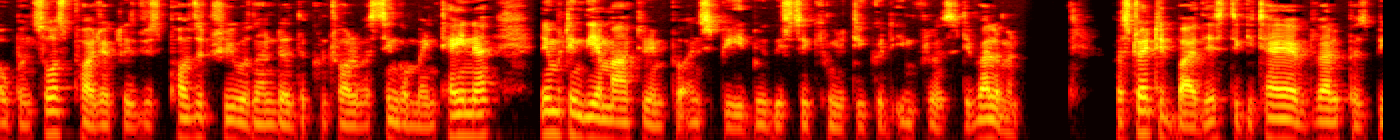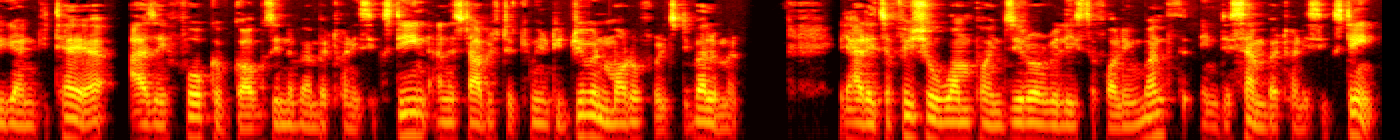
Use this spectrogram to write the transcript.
open source project, its repository was under the control of a single maintainer, limiting the amount of input and speed with which the community could influence the development. Frustrated by this, the Gitea developers began Gitea as a fork of Gogs in November 2016 and established a community-driven model for its development. It had its official 1.0 release the following month in December 2016.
